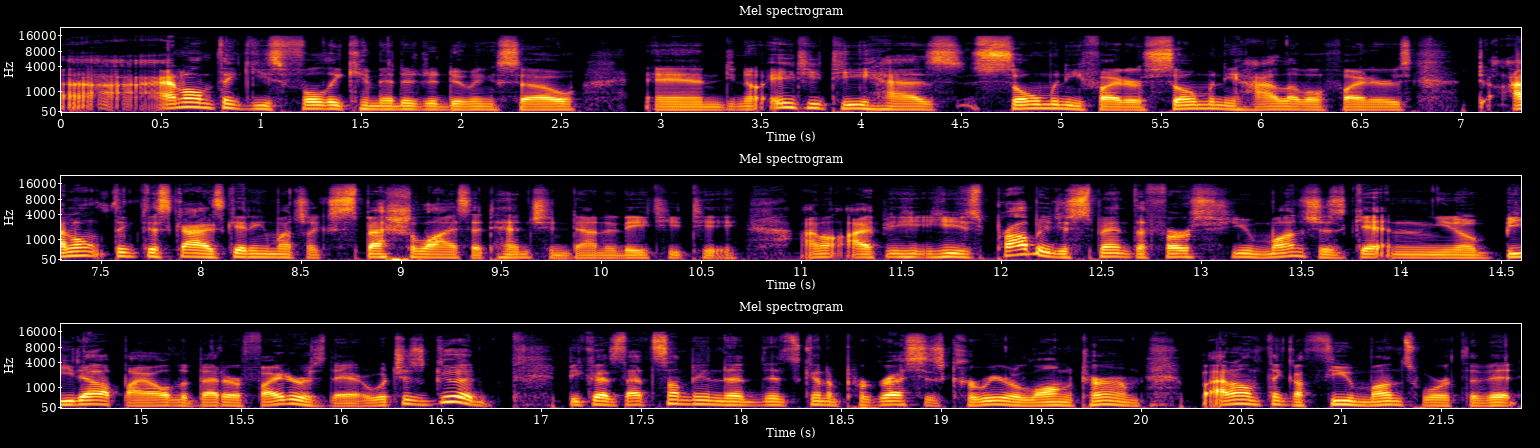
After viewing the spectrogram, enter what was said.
uh, I don't think he's fully committed to doing so. And, you know, ATT has so many fighters, so many high level fighters. I don't think this guy is getting much like specialized attention down at ATT. I don't, I, he's probably just spent the first few months just getting you know beat up by all the better fighters there, which is good because that's something that, that's going to progress his career long term. But I don't think a few months worth of it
